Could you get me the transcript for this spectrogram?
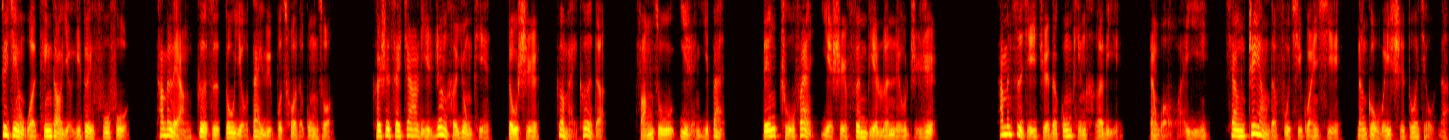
最近我听到有一对夫妇，他们俩各自都有待遇不错的工作，可是，在家里任何用品都是各买各的，房租一人一半，连煮饭也是分别轮流值日。他们自己觉得公平合理，但我怀疑，像这样的夫妻关系能够维持多久呢？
